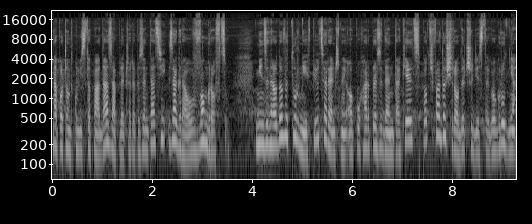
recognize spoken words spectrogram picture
Na początku listopada zaplecze reprezentacji zagrało w Wągrowcu. Międzynarodowy turniej w piłce ręcznej o Puchar Prezydenta Kielc potrwa do środy 30 grudnia.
